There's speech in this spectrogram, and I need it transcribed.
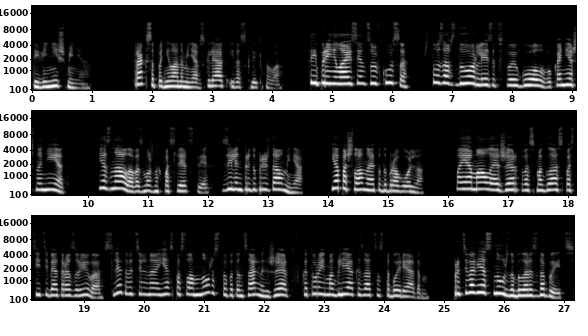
«Ты винишь меня?» Тракса подняла на меня взгляд и воскликнула. «Ты приняла эссенцию вкуса? Что за вздор лезет в твою голову? Конечно, нет. Я знала о возможных последствиях. Зелен предупреждал меня. Я пошла на это добровольно. Моя малая жертва смогла спасти тебя от разрыва, следовательно, я спасла множество потенциальных жертв, которые могли оказаться с тобой рядом. Противовес нужно было раздобыть,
